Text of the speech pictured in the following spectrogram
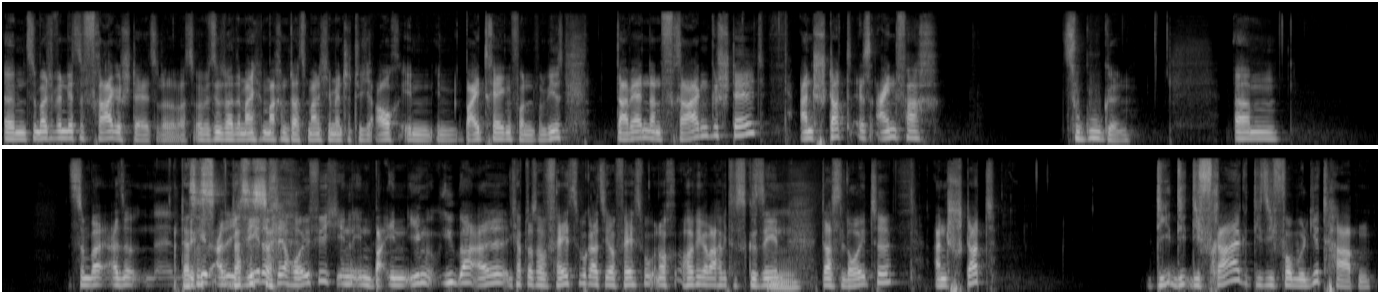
Ähm, zum Beispiel, wenn du jetzt eine Frage stellst oder sowas, oder beziehungsweise manche machen das manche Menschen natürlich auch in, in Beiträgen von, von Videos, da werden dann Fragen gestellt, anstatt es einfach zu googeln. Ähm, zum Beispiel, also, äh, das ist, also ich sehe das sehr häufig in, in, in, in überall. Ich habe das auf Facebook, als ich auf Facebook noch häufiger war, habe ich das gesehen, mhm. dass Leute anstatt die, die, die Frage, die sie formuliert haben,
